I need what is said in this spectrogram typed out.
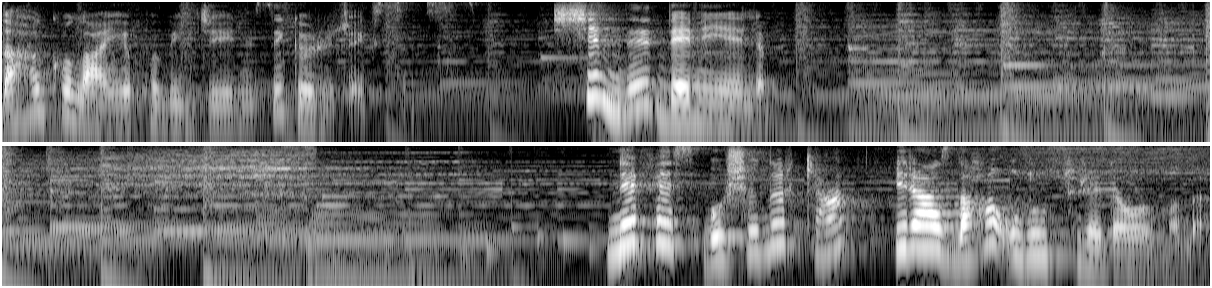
daha kolay yapabileceğinizi göreceksiniz. Şimdi deneyelim. Nefes boşalırken biraz daha uzun sürede olmalı.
